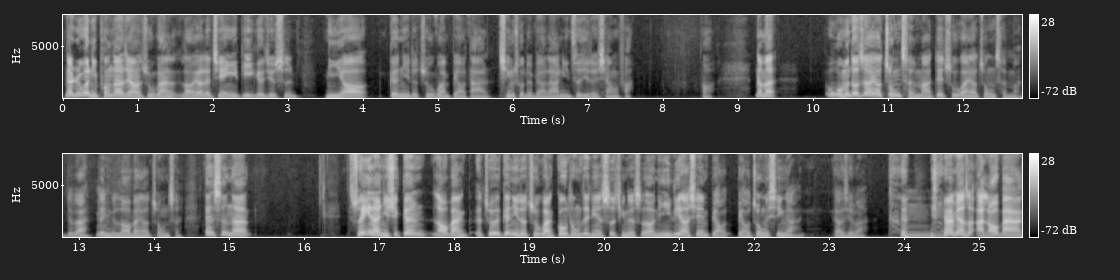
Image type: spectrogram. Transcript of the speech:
那如果你碰到这样的主管，老幺的建议，第一个就是你要跟你的主管表达清楚的表达你自己的想法啊。那么我们都知道要忠诚嘛，对主管要忠诚嘛，对吧？对你的嗯老板要忠诚。但是呢，所以呢，你去跟老板，呃，就是跟你的主管沟通这件事情的时候，你一定要先表表忠心啊，了解吧？嗯千万不要说啊，老板，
